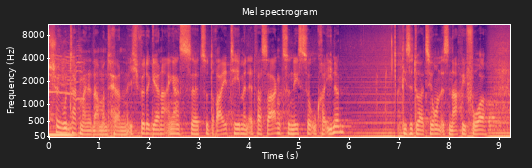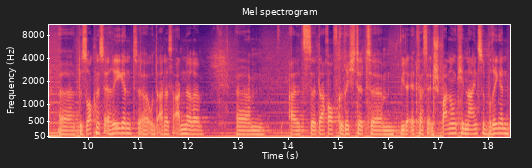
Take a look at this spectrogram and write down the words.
schönen guten Tag, meine Damen und Herren. Ich würde gerne eingangs äh, zu drei Themen etwas sagen. Zunächst zur Ukraine. Die Situation ist nach wie vor äh, besorgniserregend äh, und alles andere ähm, als äh, darauf gerichtet, ähm, wieder etwas Entspannung hineinzubringen.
